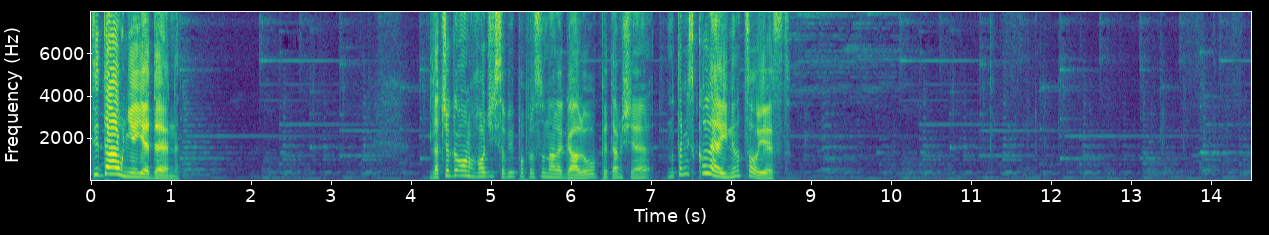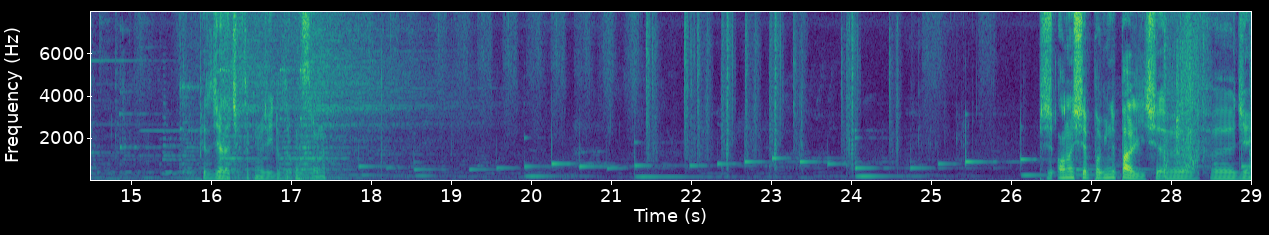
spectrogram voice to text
Ty dał nie jeden! Dlaczego on chodzi sobie po prostu na legalu? Pytam się. No tam jest kolejny, no co jest? Pierdzielę cię w takim razie, idę w drugą stronę. Przecież one się powinny palić e, w dzień.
